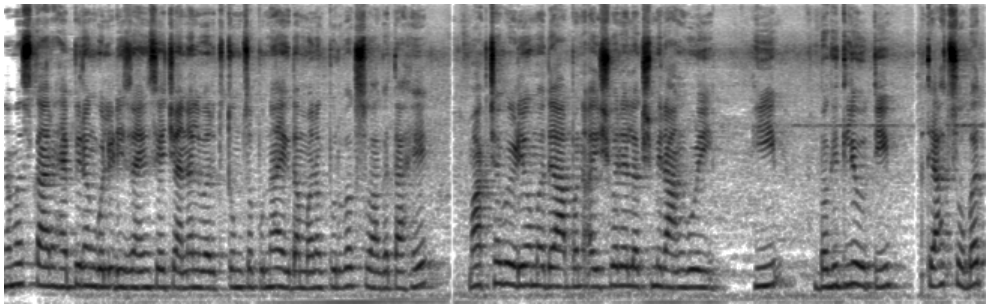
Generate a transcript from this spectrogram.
नमस्कार हॅपी रंगोली डिझाईन्स या चॅनलवरती तुमचं पुन्हा एकदा मनपूर्वक स्वागत आहे. मागच्या व्हिडिओमध्ये आपण ऐश्वर्य लक्ष्मी रांगोळी ही बघितली होती. त्याचसोबत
